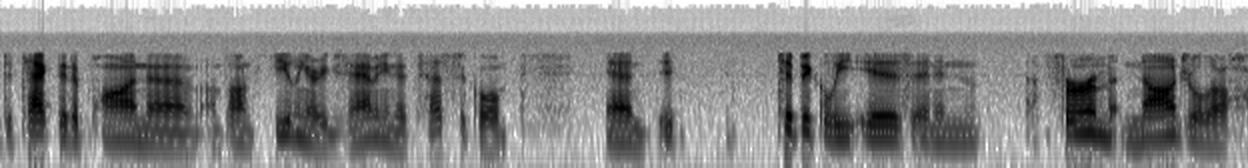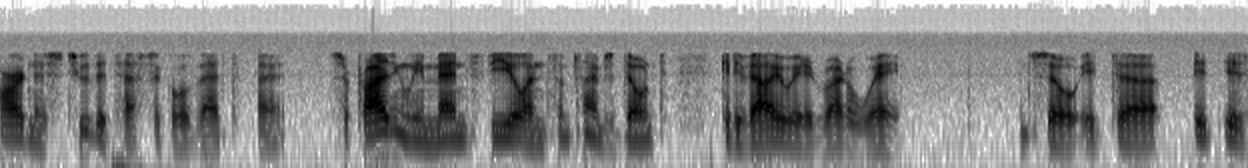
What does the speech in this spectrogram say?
detected upon uh, upon feeling or examining the testicle, and it typically is an, a firm nodule or hardness to the testicle that uh, surprisingly, men feel and sometimes don't get evaluated right away. And so it uh, it is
